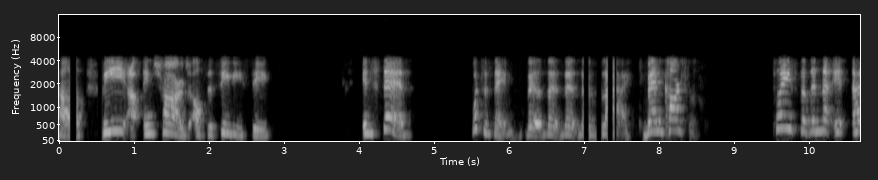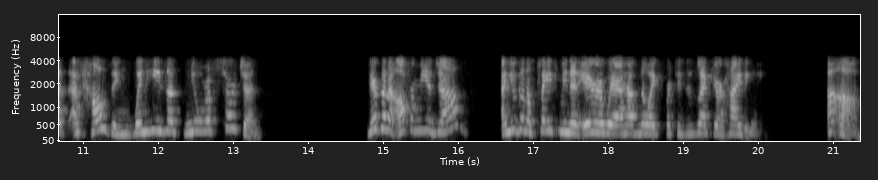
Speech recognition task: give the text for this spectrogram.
of Health, be uh, in charge of the CDC, Instead, what's his name? The the the, the black Ben Carson placed at the at, at housing when he's a neurosurgeon. They're gonna offer me a job, and you're gonna place me in an area where I have no expertise. It's like you're hiding me. Uh-uh.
